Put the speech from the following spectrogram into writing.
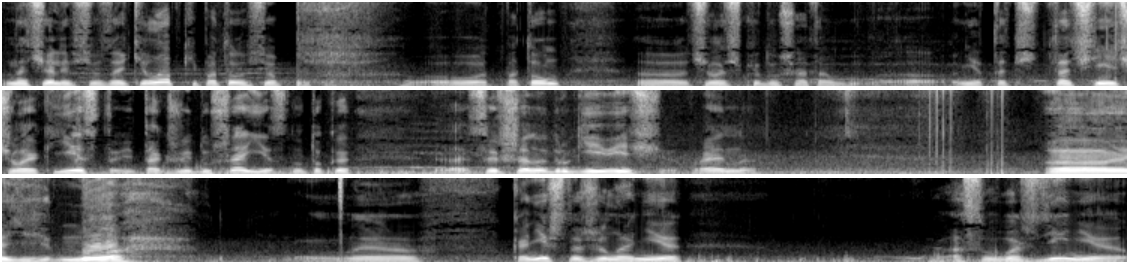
вначале все зайки-лапки, потом все, вот, потом э, человеческая душа там, э, нет, точ, точнее человек ест, и также и душа ест, но только э, совершенно другие вещи, правильно? Э, но конечно, желание освобождения,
